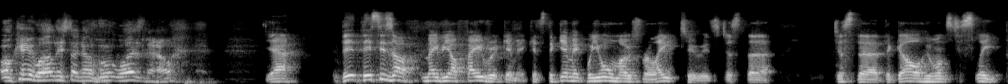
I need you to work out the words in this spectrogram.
okay, well at least I know who it was now. yeah, this is our maybe our favorite gimmick. It's the gimmick we all most relate to. It's just the just the the girl who wants to sleep,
